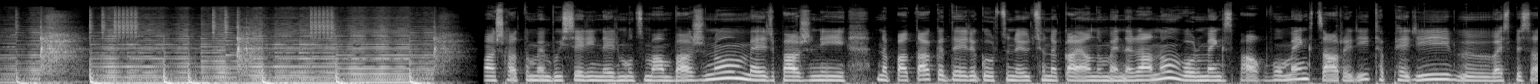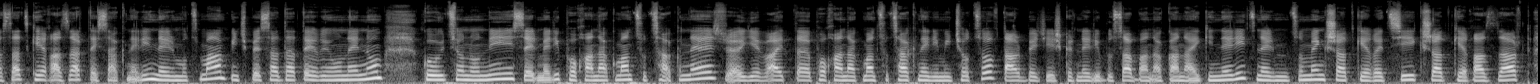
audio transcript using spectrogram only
աշխատում եմ բույսերի ներմուծման բաժնում, մեր բաժնի նպատակը դերը գործունեությունը կայանում է նրանում, որ մենք զբաղվում ենք ծառերի, թփերի, այսպես ասած, գեղազար տեսակների ներմուծմամբ, ինչպես է դա տեղի ունենում, գոյություն ունի սերմերի փոխանակման ցուցակներ եւ այդ փոխանակման ցուցակների միջոցով տարբեր երկրների բուսաբանական այգիներից ներմուծում ենք շատ գեղեցիկ, շատ գեղազարդ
